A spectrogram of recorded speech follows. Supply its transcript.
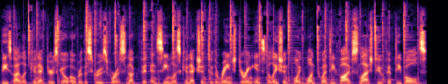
these eyelet connectors go over the screws for a snug fit and seamless connection to the range during installation. Point 125-250 volts,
